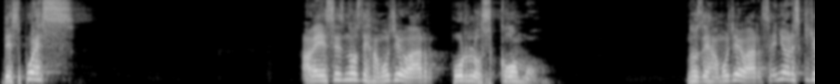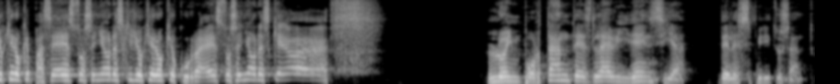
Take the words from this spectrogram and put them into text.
después. A veces nos dejamos llevar por los cómo. Nos dejamos llevar, señores, que yo quiero que pase esto, señores, que yo quiero que ocurra esto, señores, que... Ah". Lo importante es la evidencia del Espíritu Santo.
